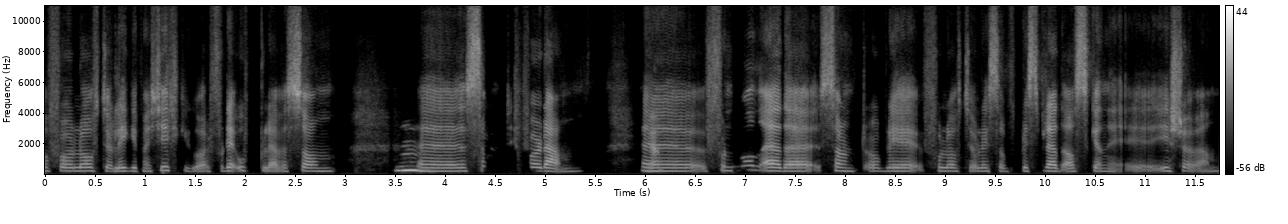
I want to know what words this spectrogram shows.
å få lov til å ligge på en kirkegård, for det oppleves som Mm. eh, sant for dem. Ja. Eh, for noen er det sant å bli, få lov til å liksom bli spredd asken i, i sjøen.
